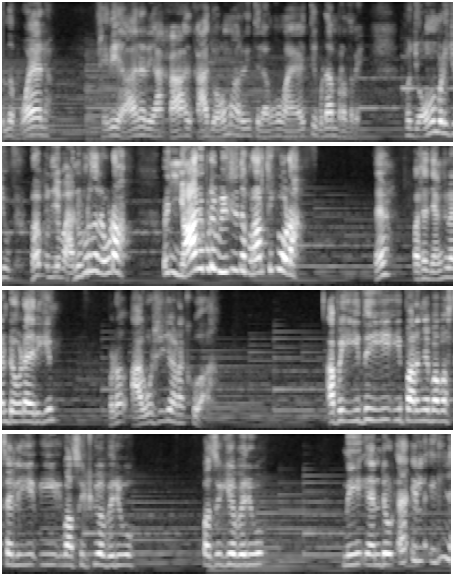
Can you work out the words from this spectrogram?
ഒന്ന് പോയാലോ? ശരി ആരറിയാം ആ കാ ജോമ അറിയത്തില്ല നമുക്ക് മയത്തി വിടാൻ പറഞ്ഞേ അപ്പോൾ ജോമൻ പഠിച്ചു അനുപൂർത്തരെ എവിടാ? "ഏ, ഞാനിവിടെ വീട്ടിൽ നിന്ന് പ്രാർത്ഥിക്കൂടാ ഏ പക്ഷേ ഞങ്ങൾ രണ്ടും ഇവിടെ ആയിരിക്കും? ഇവിടെ ആഘോഷിച്ച് നടക്കുക അപ്പോൾ ഇത് ഈ ഈ പറഞ്ഞ അവസ്ഥയിൽ ഈ ഈ വസിക്കുക വരുമോ വസിക്കുക വരുമോ നീ എന്റെ ഇല്ല ഇല്ല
